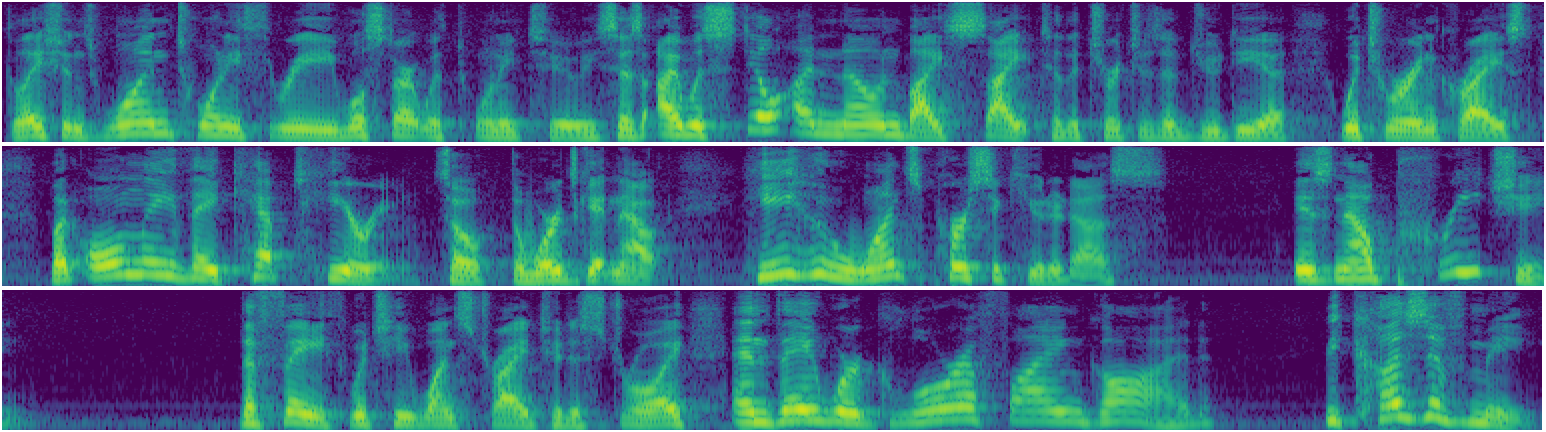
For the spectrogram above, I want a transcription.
Galatians 1:23, we'll start with 22. He says, "I was still unknown by sight to the churches of Judea which were in Christ, but only they kept hearing." So the word's getting out. He who once persecuted us is now preaching the faith which he once tried to destroy, and they were glorifying God because of me.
